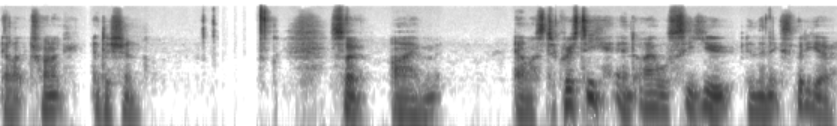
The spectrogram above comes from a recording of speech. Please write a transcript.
electronic edition. So I'm Alister Christie, and I will see you in the next video.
